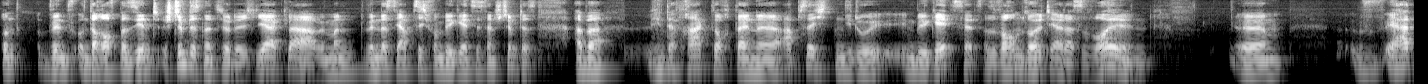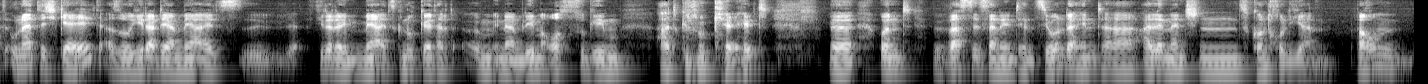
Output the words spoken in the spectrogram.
Und, wenn, und darauf basierend stimmt es natürlich. Ja, klar, wenn man, wenn das die Absicht von Bill Gates ist, dann stimmt es. Aber hinterfrag doch deine Absichten, die du in Bill Gates setzt. Also warum sollte er das wollen? Ähm, er hat unendlich Geld, also jeder, der mehr als jeder, der mehr als genug Geld hat, um in einem Leben auszugeben, hat genug Geld. Äh, und was ist seine Intention dahinter, alle Menschen zu kontrollieren? Warum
